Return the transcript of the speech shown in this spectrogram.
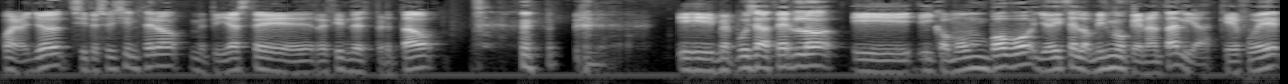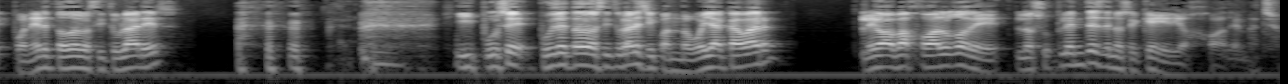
Bueno, yo, si te soy sincero, me pillaste recién despertado. y me puse a hacerlo y, y como un bobo yo hice lo mismo que Natalia, que fue poner todos los titulares. y puse, puse todos los titulares y cuando voy a acabar leo abajo algo de los suplentes de no sé qué y digo, joder, macho.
